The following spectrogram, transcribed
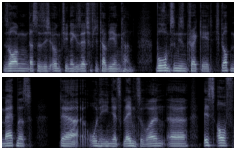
Sorgen, dass er sich irgendwie in der Gesellschaft etablieren kann. Worum es in diesem Track geht. Ich glaube, Madness, der, ohne ihn jetzt blamen zu wollen, äh, ist auf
